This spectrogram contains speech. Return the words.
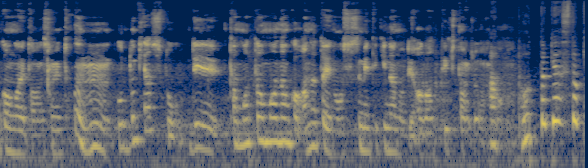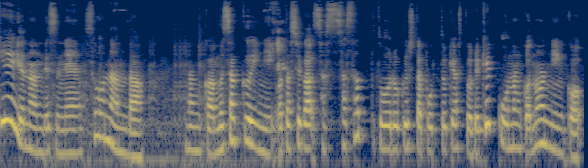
考えたんですよね。多分、ポッドキャストで、たまたまなんかあなたへのおすすめ的なので上がってきたんじゃないかあな。、ポッドキャスト経由なんですね。そうなんだ。なんか無作為に私がさささっと登録したポッドキャストで結構なんか何人か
